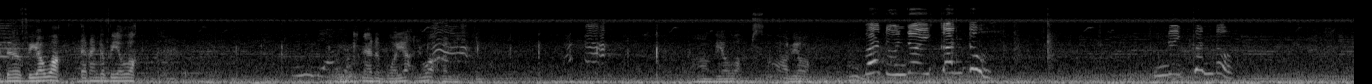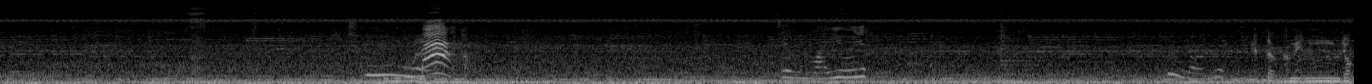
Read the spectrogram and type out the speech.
Ada biawak terangga biawak ada buaya juga kali situ ah, biawak besar biawak Ba tunjuk ikan tu. Tunjuk ikan tu. Ba. je. Kami nunjuk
